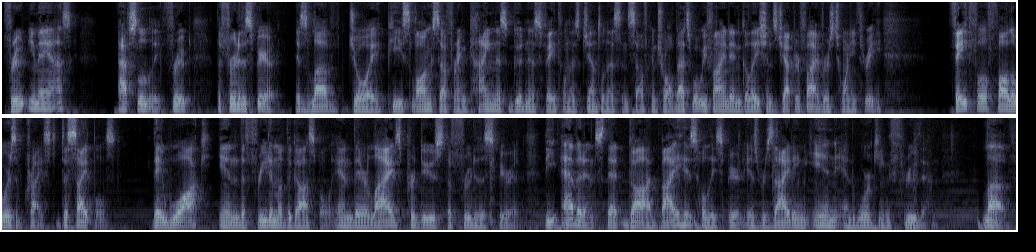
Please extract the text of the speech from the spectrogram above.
Fruit, you may ask? Absolutely, fruit. The fruit of the Spirit is love, joy, peace, long suffering, kindness, goodness, faithfulness, gentleness, and self control. That's what we find in Galatians chapter 5, verse 23. Faithful followers of Christ, disciples, they walk in the freedom of the gospel and their lives produce the fruit of the Spirit, the evidence that God, by His Holy Spirit, is residing in and working through them love,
